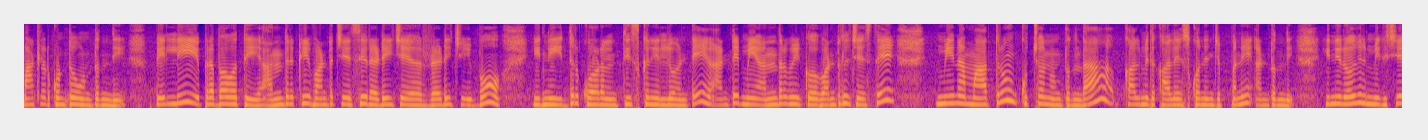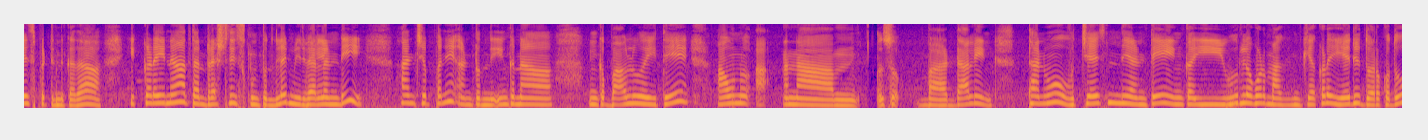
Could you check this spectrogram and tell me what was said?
మాట్లాడుకుంటూ ఉంటుంది. వెళ్ళి ప్రభావతి అందరికీ వంట చేసి రెడీ చే రెడీ చేయబో నీ ఇద్దరు కోడల్ని తీసుకుని వెళ్ళు అంటే అంటే మీ అందరూ మీకు వంటలు చేస్తే మీనా మాత్రం కూర్చొని ఉంటుందా? కాలు మీద కాలు వేసుకొని అని చెప్పని అంటుంది. ఇన్ని రోజులు మీకు చేసి పెట్టింది కదా ఇక్కడైనా తను రెస్ట్ తీసుకుంటుందిలే మీరు వెళ్ళండి అని చెప్పని అంటుంది. ఇంకా నా ఇంకా బాలు అయితే అవును నా సో డార్లింగ్ తను చేసింది అంటే ఇంకా ఈ ఊర్లో కూడా మాకు ఇంకెక్కడ ఏది దొరకదు.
